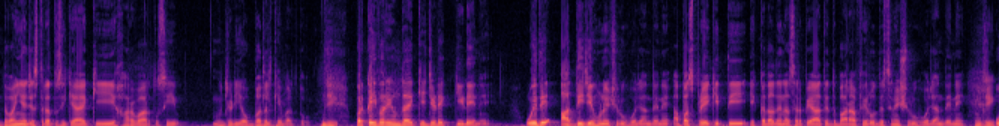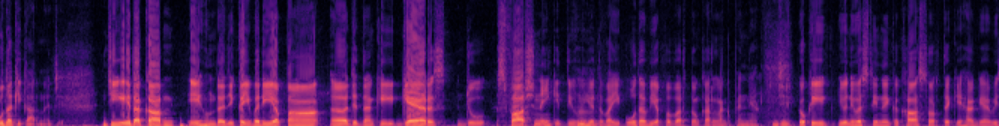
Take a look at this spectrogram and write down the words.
ਦਵਾਈਆਂ ਜਿਸ ਤਰ੍ਹਾਂ ਤੁਸੀਂ ਕਿਹਾ ਹੈ ਕਿ ਹਰ ਵਾਰ ਤੁਸੀਂ ਜਿਹੜੀ ਆ ਉਹ ਬਦਲ ਕੇ ਵਰਤੋ। ਜੀ। ਪਰ ਕਈ ਵਾਰ ਇਹ ਹੁੰਦਾ ਹੈ ਕਿ ਜਿਹੜੇ ਕੀੜੇ ਨੇ ਉਹ ਇਹਦੇ ਆਦੀ ਜੇ ਹੋਣੇ ਸ਼ੁਰੂ ਹੋ ਜਾਂਦੇ ਨੇ। ਆਪਾਂ ਸਪਰੇਅ ਕੀਤੀ ਇੱਕ ਅੱਧਾ ਦਿਨ ਅਸਰ ਪਿਆ ਤੇ ਦੁਬਾਰਾ ਫਿਰ ਉਹ ਦਿਸਣੇ ਸ਼ੁਰੂ ਹੋ ਜਾਂਦੇ ਨੇ। ਉਹਦਾ ਕੀ ਕਾਰਨ ਹੈ ਜੀ? ਜੀ ਇਹਦਾ ਕਾਰਨ ਇਹ ਹੁੰਦਾ ਜੀ ਕਈ ਵਾਰੀ ਆਪਾਂ ਜਿੱਦਾਂ ਕਿ ਗੈਰ ਜੋ ਸਿਫਾਰਿਸ਼ ਨਹੀਂ ਕੀਤੀ ਹੋਈ ਹੈ ਦਵਾਈ ਉਹਦਾ ਵੀ ਆਪਾਂ ਵਰਤੋਂ ਕਰਨ ਲੱਗ ਪੈਂਦੇ ਆ ਜੀ। ਕਿਉਂਕਿ ਯੂਨੀਵਰਸਿਟੀ ਨੇ ਇੱਕ ਖਾਸ ਤੌਰ ਤੇ ਕਿਹਾ ਗਿਆ ਵੀ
